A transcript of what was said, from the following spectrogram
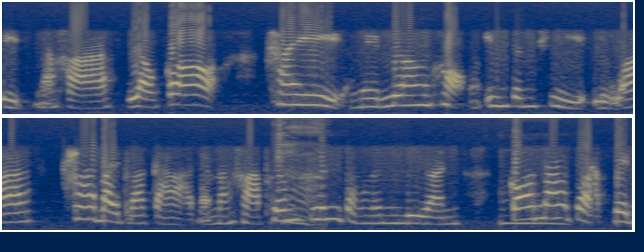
ปิดนะคะ แล้วก็ให้ในเรื่องของ incentive หรือว่าค่าใบประกาศนะคะ เพิ่มค่ะขึ้นจากเงินเดือนอืม ก็น่าจะเป็น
